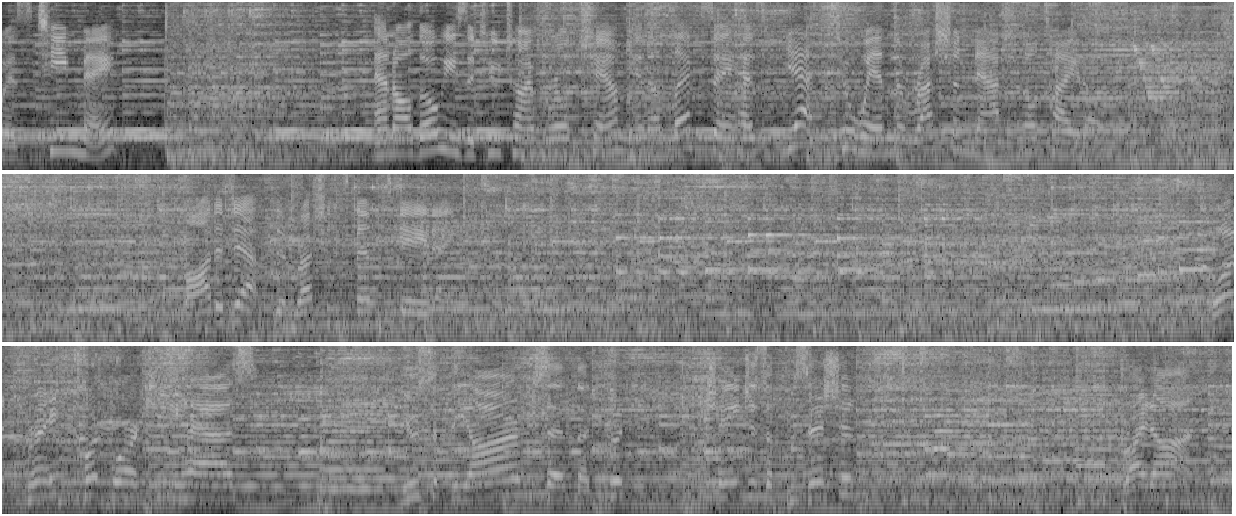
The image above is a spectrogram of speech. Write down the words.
His teammate. And although he's a two-time world champion, Alexei has yet to win the Russian national title. A lot of depth in Russian men's skating. What great footwork he has. Use of the arms and the good changes of position. Right on.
